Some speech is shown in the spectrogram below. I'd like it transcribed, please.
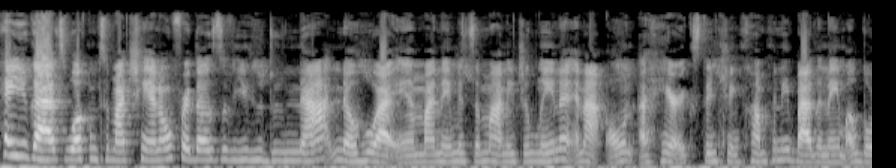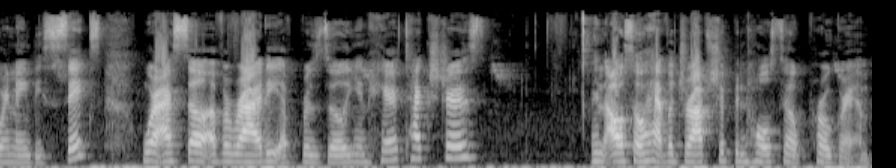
Hey you guys, welcome to my channel. For those of you who do not know who I am, my name is Imani Jelena and I own a hair extension company by the name Allure 96 where I sell a variety of Brazilian hair textures and also have a drop ship and wholesale program.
